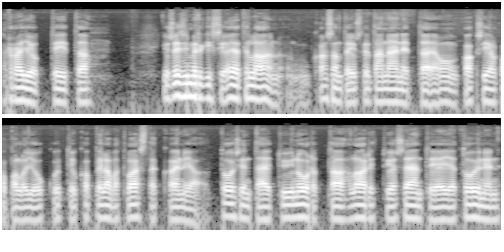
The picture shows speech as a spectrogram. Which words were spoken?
rajoitteita. Jos esimerkiksi ajatellaan kansantajustetaan näin, että on kaksi jalkapallojoukkuetta, jotka pelaavat vastakkain ja toisen täytyy noudattaa laadittuja sääntöjä ja toinen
